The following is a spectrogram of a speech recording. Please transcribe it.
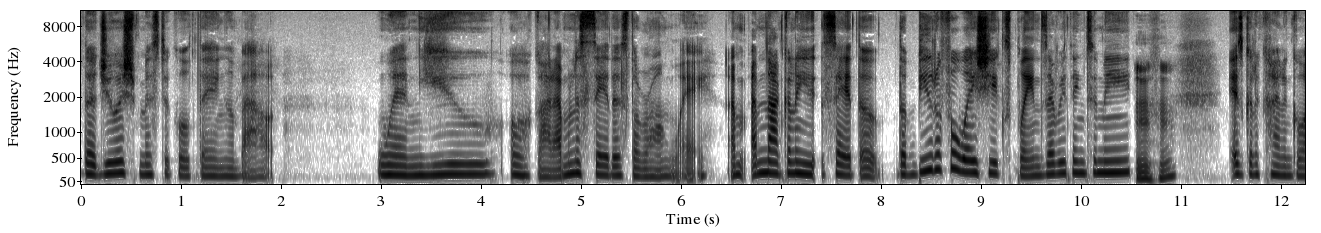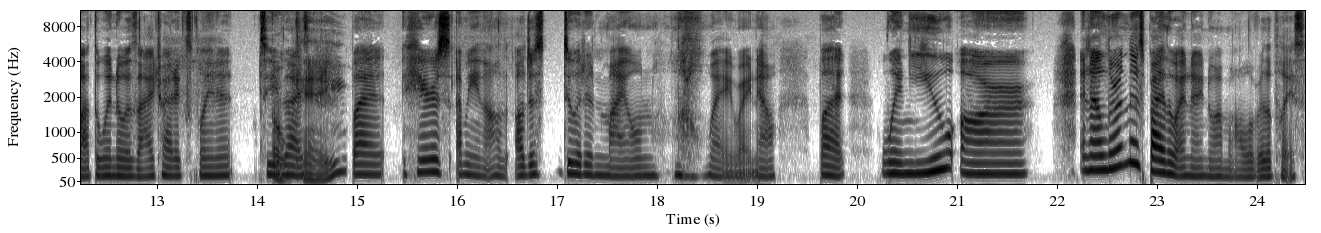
the Jewish mystical thing about when you oh god i'm going to say this the wrong way i'm i'm not going to say it the the beautiful way she explains everything to me Mm-hmm. is going to kind of go out the window as I try to explain it to you guys. But here's, I mean, I'll, I'll just do it in my own little way right now. But when you are, and I learned this by the way, and I know I'm all over the place.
